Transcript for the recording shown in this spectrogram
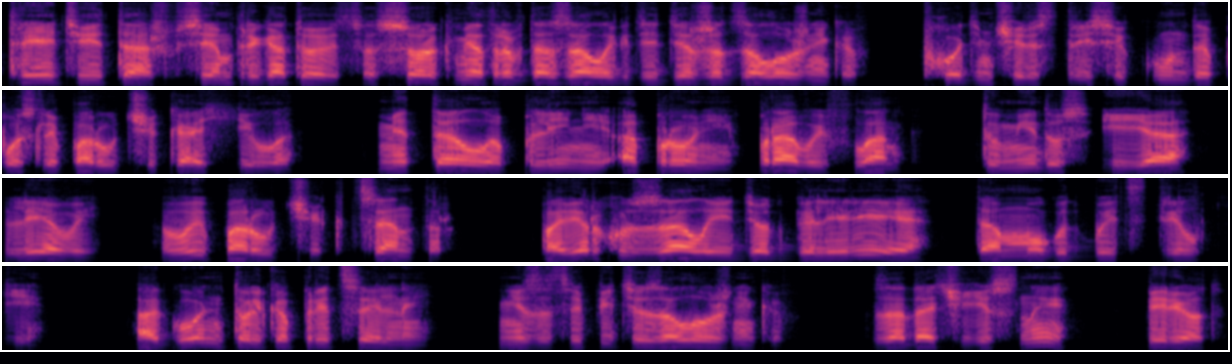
Третий этаж. Всем приготовиться. 40 метров до зала, где держат заложников. Входим через три секунды после поручика Ахилла. Метелла, Плиний, Апроний, правый фланг. Тумидус и я, левый. Вы, поручик, центр. Поверху зала идет галерея, там могут быть стрелки. Огонь только прицельный. Не зацепите заложников. Задачи ясны? Вперед.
